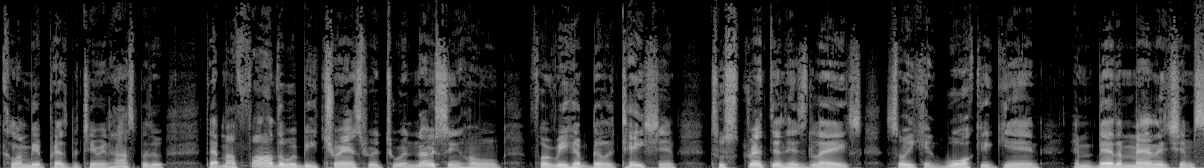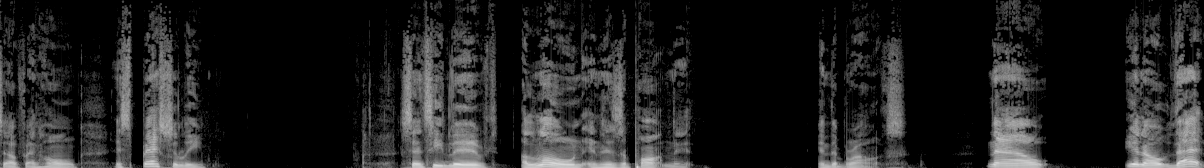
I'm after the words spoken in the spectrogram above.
Columbia Presbyterian Hospital that my father would be transferred to a nursing home for rehabilitation to strengthen his legs so he can walk again and better manage himself at home, especially since he lived alone in his apartment in the Bronx. Now, you know, that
